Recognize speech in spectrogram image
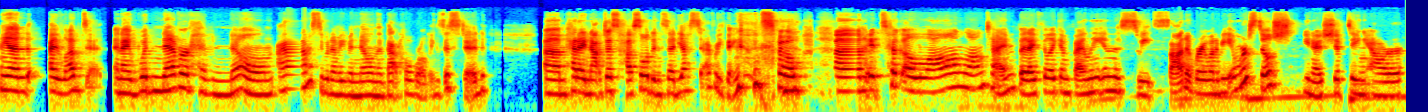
and I loved it. And I would never have known, I honestly wouldn't have even known that that whole world existed um, had I not just hustled and said yes to everything. so um, it took a long, long time, but I feel like I'm finally in the sweet spot of where I want to be. And we're still, sh- you know, shifting our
